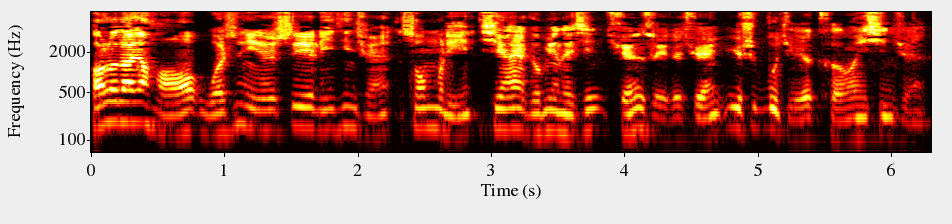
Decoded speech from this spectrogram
Hello，大家好，我是你的事业林心泉，双木林，辛亥革命的辛，泉水的泉，遇事不决，可问心泉。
